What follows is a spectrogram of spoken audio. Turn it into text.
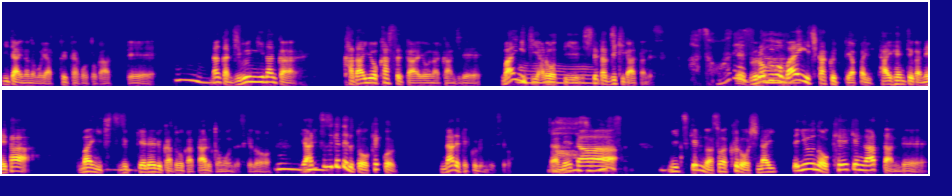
みたいなのもやってたことがあって、うん。なんか自分になんか課題を課せたような感じで、毎日やろうってしてた時期があったんです。あ、そうでですか。ブログも毎日書くってやっぱり大変というか、ネタ、毎日続けれるかどうかってあると思うんですけど、うんやり続けてると結構慣れてくるんですよ。ネあタ見つけるのはそんな苦労しないっていうのを経験があったんで、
